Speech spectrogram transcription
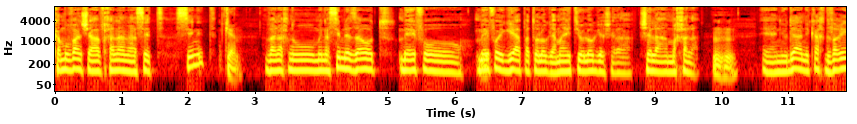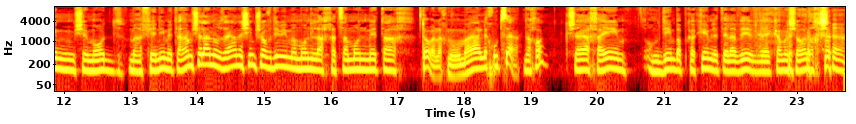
כמובן שההבחנה נעשית סינית, כן. ואנחנו מנסים לזהות מאיפה, מאיפה הגיעה הפתולוגיה, מה האטיולוגיה של, ה, של המחלה. מהמם. אה, אני יודע, ניקח דברים שמאוד מאפיינים את העם שלנו, זה אנשים שעובדים עם המון לחץ, המון מתח. טוב, אנחנו אומה לחוצה. נכון, קשיי החיים, עומדים בפקקים לתל אביב אה, כמה שעות עכשיו.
